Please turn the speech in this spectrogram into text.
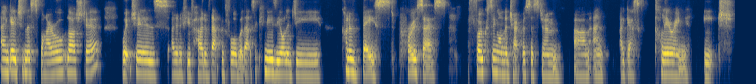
i engaged in the spiral last year which is i don't know if you've heard of that before but that's a kinesiology kind of based process focusing on the chakra system um, and i guess clearing each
